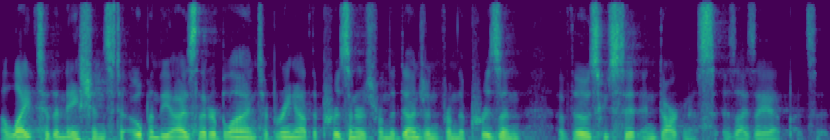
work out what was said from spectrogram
A light to the nations to open the eyes that are blind, to bring out the prisoners from the dungeon, from the prison of those who sit in darkness, as Isaiah puts it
